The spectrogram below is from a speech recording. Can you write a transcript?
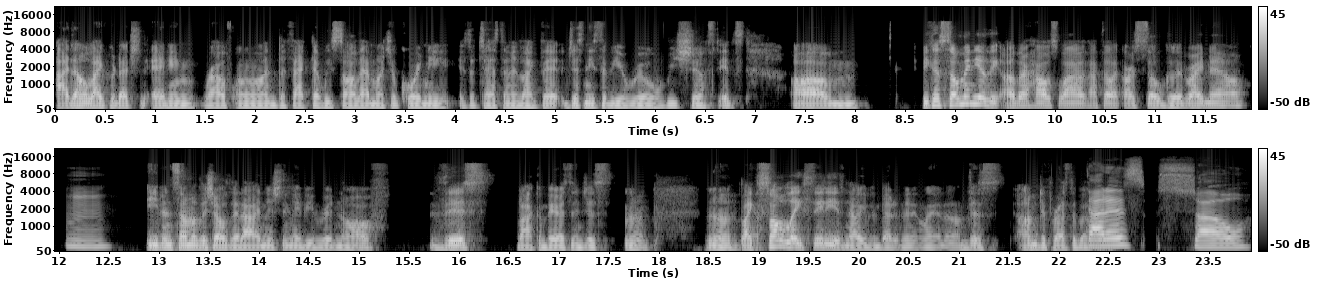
I don't like production egging Ralph on. The fact that we saw that much of Courtney is a testament like that. It just needs to be a real reshift. It's um because so many of the other housewives I feel like are so good right now. Mm. Even some of the shows that I initially maybe written off, this by comparison just uh, yeah. Like Salt Lake City is now even better than Atlanta. I'm just I'm depressed about that it. That is so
